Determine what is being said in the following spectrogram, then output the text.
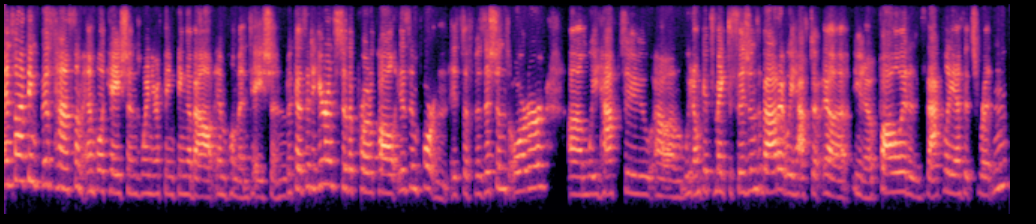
And so I think this has some implications when you're thinking about implementation because adherence to the protocol is important. It's a physician's order. Um, we have to, um, we don't get to make decisions about it. We have to, uh, you know, follow it exactly as it's written.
